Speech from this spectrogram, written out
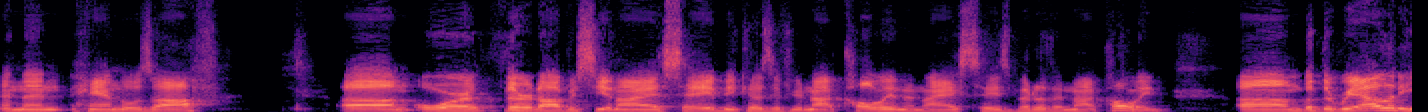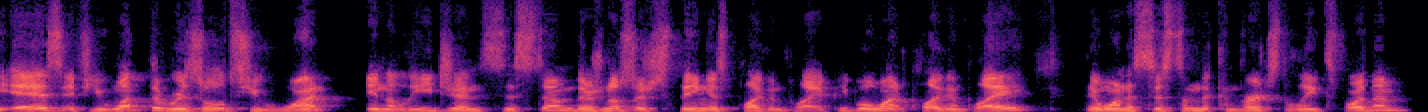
and then hand those off. Um, or third, obviously an ISA, because if you're not calling, an ISA is better than not calling. Um, but the reality is, if you want the results you want in a lead gen system, there's no such thing as plug and play. People want plug and play. They want a system that converts the leads for them.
